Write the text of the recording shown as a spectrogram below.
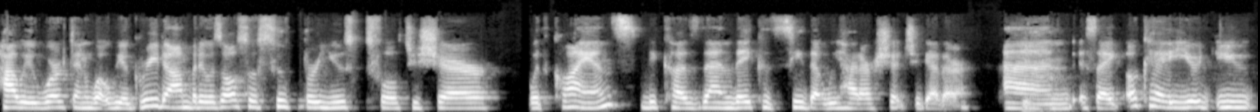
how we worked and what we agreed on, but it was also super useful to share with clients because then they could see that we had our shit together. And it's like, okay, you you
